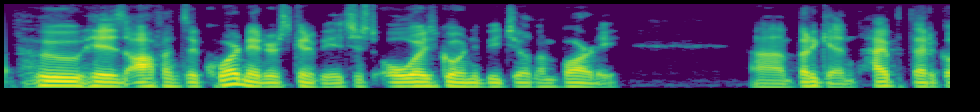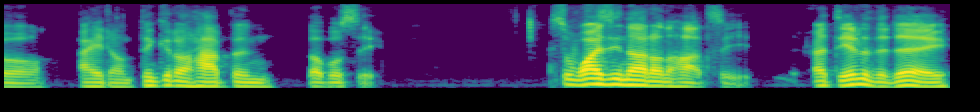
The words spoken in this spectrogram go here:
of who his offensive coordinator is going to be. It's just always going to be Joe Lombardi. Uh, but again, hypothetical. I don't think it'll happen, but we'll see. So why is he not on the hot seat? At the end of the day,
